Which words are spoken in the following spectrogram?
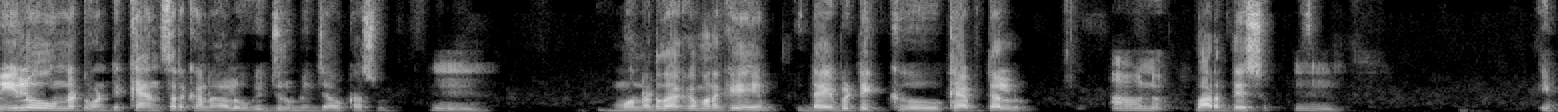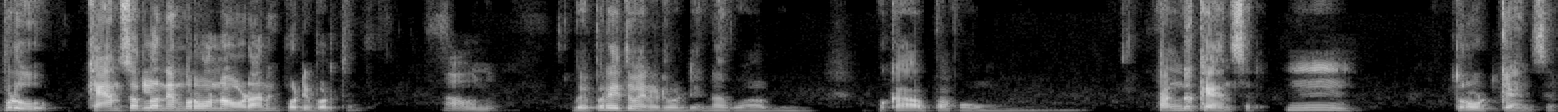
మీలో ఉన్నటువంటి క్యాన్సర్ కణాలు విజృంభించే అవకాశం. మొన్నటిదాకా మనకి డయాబెటిక్ క్యాపిటల్ అవును. భారతదేశం. ఇప్పుడు క్యాన్సర్లో నెంబర్ వన్ అవ్వడానికి పోటీ పడుతుంది. అవును. విపరీతమైనటువంటి నాకు ఒక పాపం tongue cancer. Throat cancer.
